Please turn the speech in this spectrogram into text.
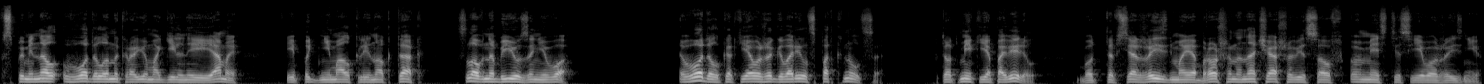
вспоминал водоло на краю могильной ямы и поднимал клинок так, словно бью за него — Водол, как я уже говорил, споткнулся. В тот миг я поверил, будто вся жизнь моя брошена на чашу весов вместе с его жизнью.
